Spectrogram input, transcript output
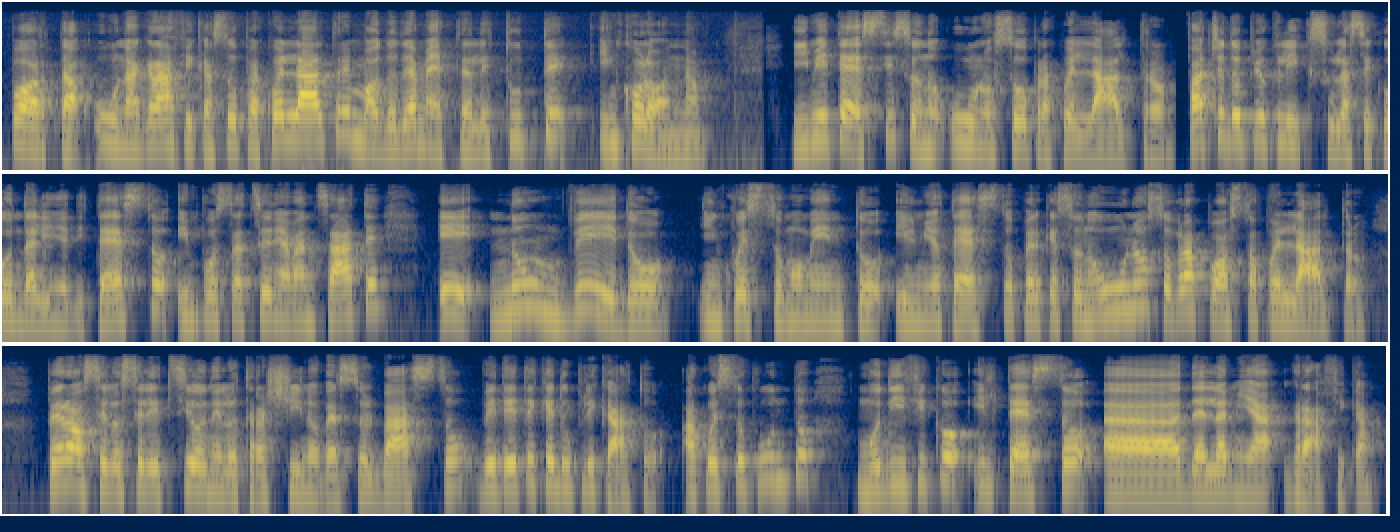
porta una grafica sopra quell'altra in modo da metterle tutte in colonna. I miei testi sono uno sopra quell'altro. Faccio doppio clic sulla seconda linea di testo, impostazioni avanzate e non vedo in questo momento il mio testo perché sono uno sovrapposto a quell'altro. Però se lo seleziono e lo trascino verso il basso, vedete che è duplicato. A questo punto modifico il testo eh, della mia grafica.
